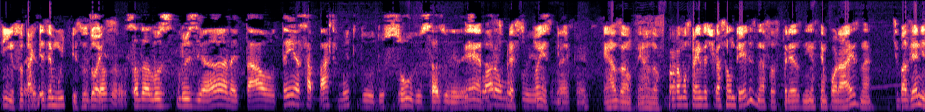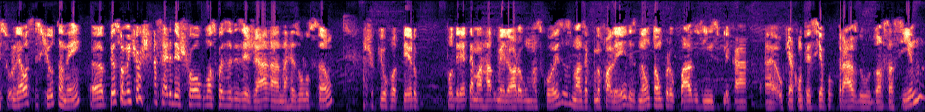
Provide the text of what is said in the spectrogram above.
sim, o sotaque É. deles é muito difícil, os dois. São, são da Luz- Louisiana e tal. Tem essa parte muito do, do sul dos Estados Unidos. Eles É, exploram muito isso, né? cara? Tem razão, tem razão. Para mostrar a investigação deles nessas três linhas temporais, né? Se baseia nisso. O Léo assistiu também. Ah, pessoalmente, eu acho que a série deixou algumas coisas a desejar na, na resolução. Acho que o roteiro poderia ter amarrado melhor algumas coisas, mas é como eu falei, eles não estão preocupados em explicar eh, o que acontecia por trás do, do assassino.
